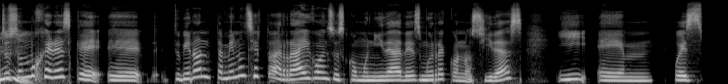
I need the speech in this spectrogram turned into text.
Entonces son Mm. mujeres que eh, tuvieron también un cierto arraigo en sus comunidades muy reconocidas y em, pues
